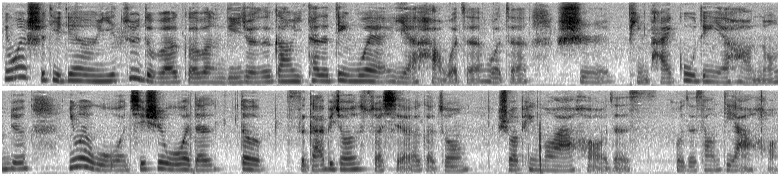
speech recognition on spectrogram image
因为实体店伊最大的个问题就是讲伊它的定位也好，或者或者是品牌固定也好，侬就因为我其实我会得都自家比较熟悉的搿种 shopping mall 也好，或者。或者商店也好，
